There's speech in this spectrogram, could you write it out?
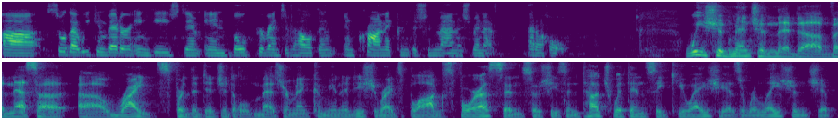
uh, so that we can better engage them in both preventive health and, and chronic condition management at, at a whole. We should mention that uh, Vanessa uh, writes for the digital measurement community. She writes blogs for us, and so she's in touch with NCQA. She has a relationship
